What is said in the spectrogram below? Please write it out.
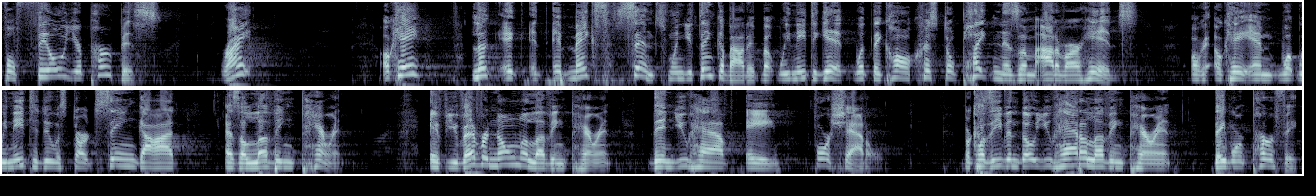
Fulfill your purpose. Right? Okay? Look, it, it, it, makes sense when you think about it, but we need to get what they call Christian Platonism out of our heads. Okay, okay, and what we need to do is start seeing God as a loving parent. If you've ever known a loving parent, then you have a foreshadow. Because even though you had a loving parent, they weren't perfect.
